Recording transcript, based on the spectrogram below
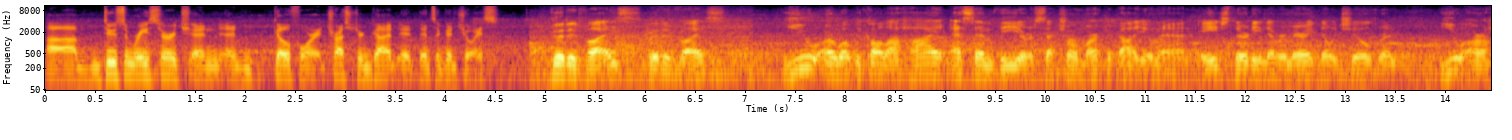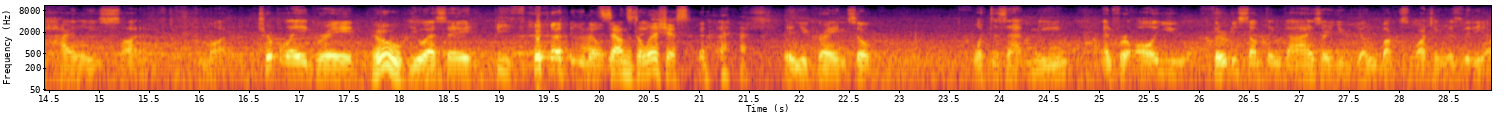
um, do some research and, and go for it. Trust your gut, it, it's a good choice. Good advice. Good advice. You are what we call a high SMV or sexual market value man. Age 30, never married, no children. You are a highly sought after commodity. Triple A grade Ooh. USA beef. you That sounds delicious. in Ukraine. So, what does that mean? And for all you 30 something guys or you young bucks watching this video,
